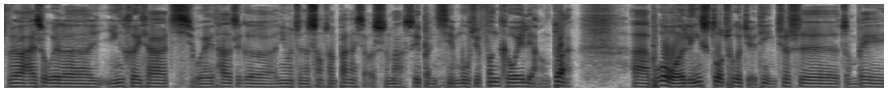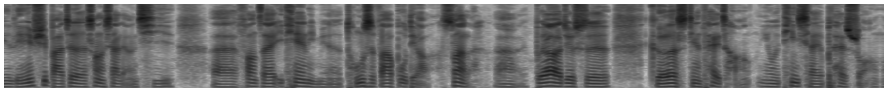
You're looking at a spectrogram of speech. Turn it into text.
主要还是为了迎合一下启维他的这个，因为只能上传半个小时嘛，所以本期节目就分割为两段。啊、不过我临时做出个决定，就是准备连续把这上下两期，呃，放在一天里面同时发布掉。算了啊、不要就是隔了时间太长，因为听起来也不太爽。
